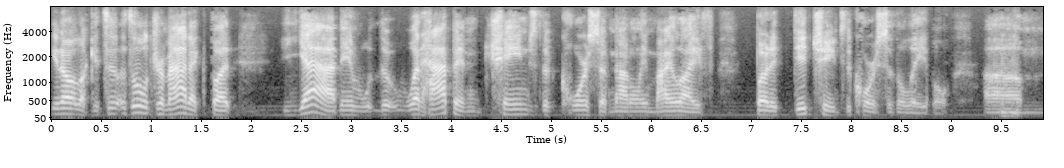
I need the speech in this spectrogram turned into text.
You know, look, it's a, it's a little dramatic, but yeah, I mean, the, what happened changed the course of not only my life, but it did change the course of the label um, mm-hmm.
